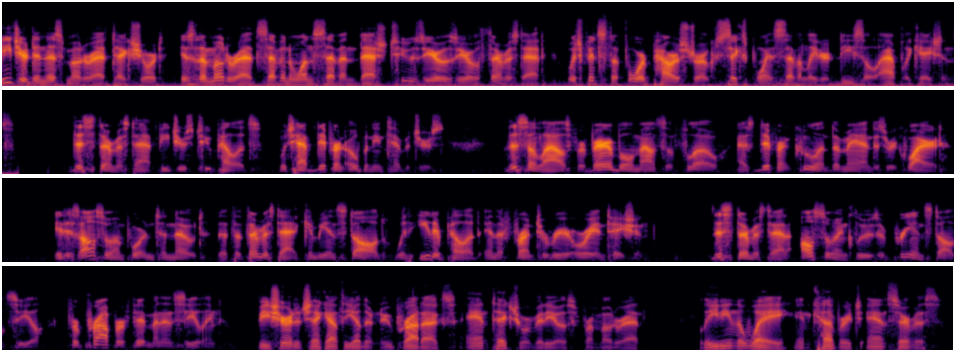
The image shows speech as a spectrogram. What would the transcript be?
Featured in this MotoRad Tech Short is the MotoRad 717-200 thermostat, which fits the Ford Powerstroke 6.7 liter diesel applications. This thermostat features two pellets, which have different opening temperatures. This allows for variable amounts of flow, as different coolant demand is required. It is also important to note that the thermostat can be installed with either pellet in the front to rear orientation. This thermostat also includes a pre-installed seal for proper fitment and sealing. Be sure to check out the other new products and Tech Short videos from MotoRad, leading the way in coverage and service.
